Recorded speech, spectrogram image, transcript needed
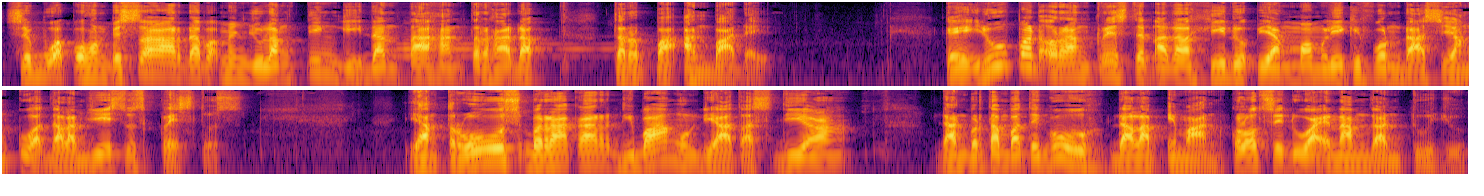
sebuah pohon besar dapat menjulang tinggi dan tahan terhadap terpaan badai. Kehidupan orang Kristen adalah hidup yang memiliki fondasi yang kuat dalam Yesus Kristus. Yang terus berakar dibangun di atas dia dan bertambah teguh dalam iman. Kolose 2, 6 dan 7.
